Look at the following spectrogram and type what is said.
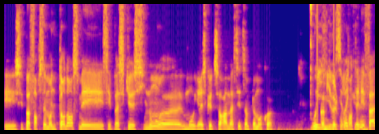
Et c'est pas forcément une tendance, mais c'est parce que sinon, euh, bon, ils risquent de se ramasser tout simplement quoi. Oui, Comme ils veulent contenter que- les fans,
